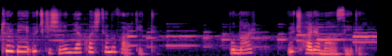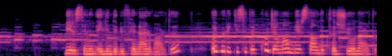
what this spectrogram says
türbeye üç kişinin yaklaştığını fark etti. Bunlar üç harem ağasıydı. Birisinin elinde bir fener vardı, öbür ikisi de kocaman bir sandık taşıyorlardı.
